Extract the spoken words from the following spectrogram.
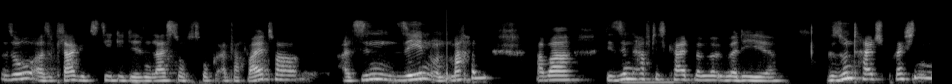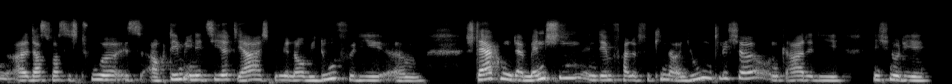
So, also klar gibt es die, die diesen Leistungsdruck einfach weiter als Sinn sehen und machen, aber die Sinnhaftigkeit, wenn wir über die Gesundheit sprechen. All das, was ich tue, ist auch dem initiiert, ja, ich bin genau wie du für die ähm, Stärkung der Menschen, in dem Falle für Kinder und Jugendliche und gerade die, nicht nur die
